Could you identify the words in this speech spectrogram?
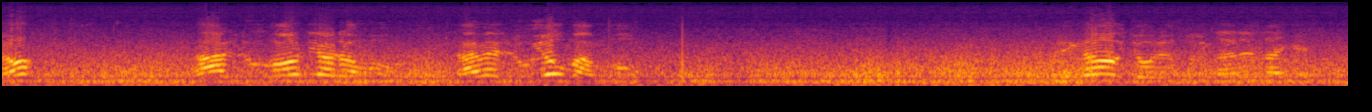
နော် ငါလူကောင်းတယောက်တော့မဟုတ်ဒါပေမဲ့လူရုပ်မှမဟုတ်မင်းကောင်းကြော်နေဆိုရင်ငါလည်းလိုက်ခဲ့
